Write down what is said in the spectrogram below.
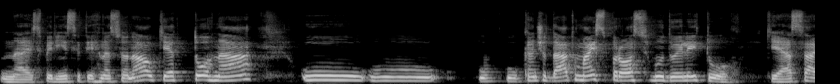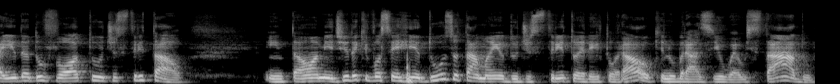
na experiência internacional, que é tornar o, o, o, o candidato mais próximo do eleitor, que é a saída do voto distrital. Então, à medida que você reduz o tamanho do distrito eleitoral, que no Brasil é o estado,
